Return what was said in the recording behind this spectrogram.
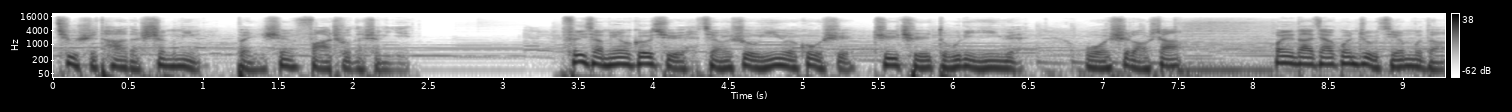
就是他的生命本身发出的声音。分享民谣歌曲，讲述音乐故事，支持独立音乐。我是老沙，欢迎大家关注节目的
